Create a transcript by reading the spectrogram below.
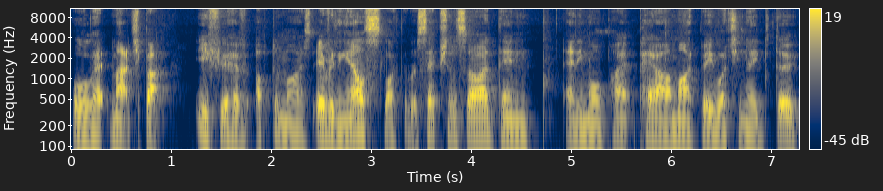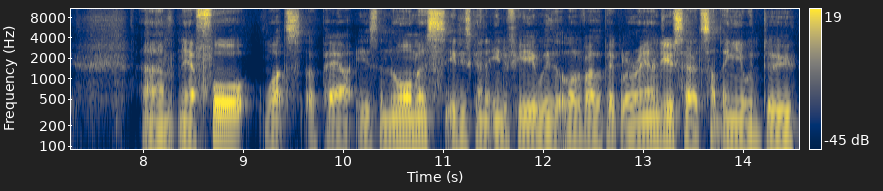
all that much. But if you have optimized everything else, like the reception side, then adding more power might be what you need to do. Um, now, four watts of power is enormous. It is going to interfere with a lot of other people around you, so it's something you would do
